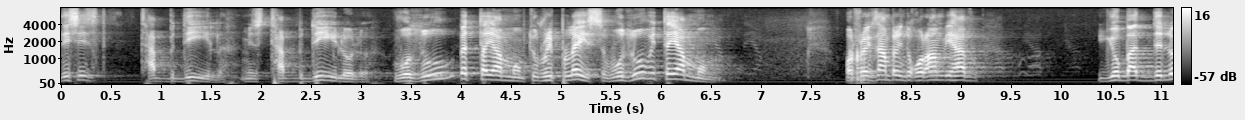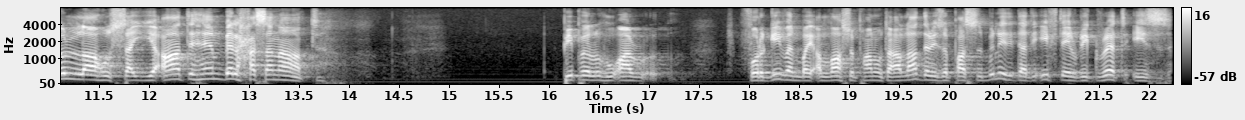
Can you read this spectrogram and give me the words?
This is tabdil, means tabdilul wudu with tayammum, to replace wudu with tayammum. Or for example, in the Quran we have yubaddilullahu sayyi'atihim bil hasanat. People who are forgiven by Allah subhanahu wa ta'ala, there is a possibility that if their regret is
